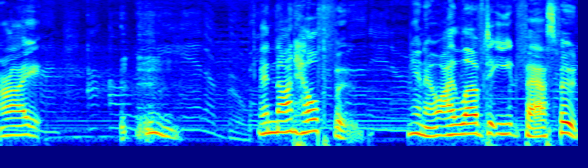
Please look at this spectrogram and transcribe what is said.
I and not health food. You know, I love to eat fast food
